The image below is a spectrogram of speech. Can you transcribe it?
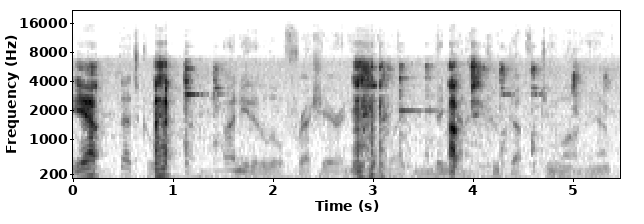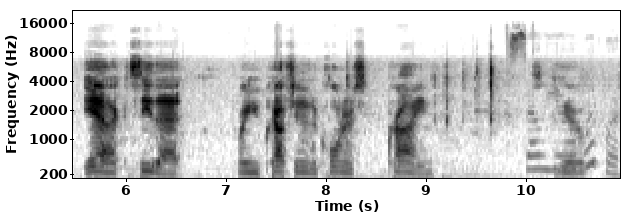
Yep. That's cool. I needed a little fresh air in here anyway. Been Oh. kind of cooped up for too long, you know? Yeah, I can see that. Where you crouching in the corners crying. So you're Yeah. a woodworker.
